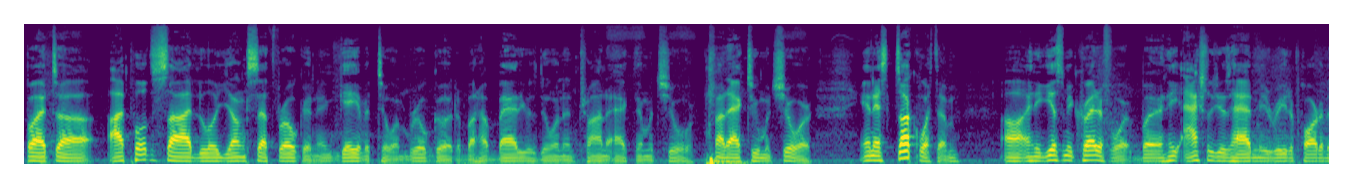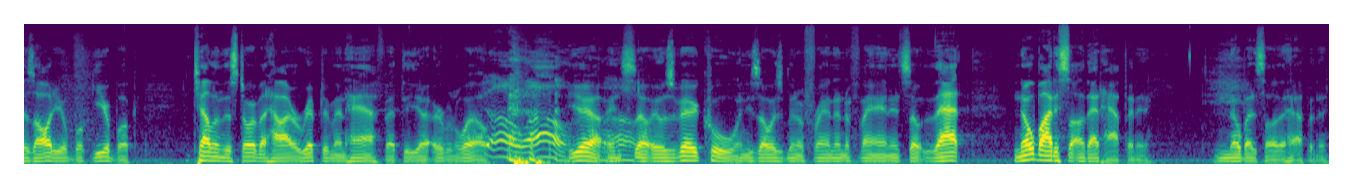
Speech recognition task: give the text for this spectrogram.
but uh, I pulled aside the little young Seth Rogen and gave it to him real good about how bad he was doing and trying to act immature, trying to act too mature. And it stuck with him. Uh, and he gives me credit for it. But he actually just had me read a part of his audiobook, yearbook, telling the story about how I ripped him in half at the uh, Urban Well. Oh, wow. Yeah, and so it was very cool, and he's always been a friend and a fan, and so that nobody saw that happening. Nobody saw that happening.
